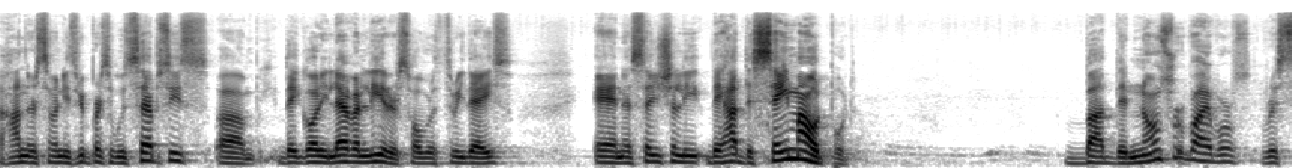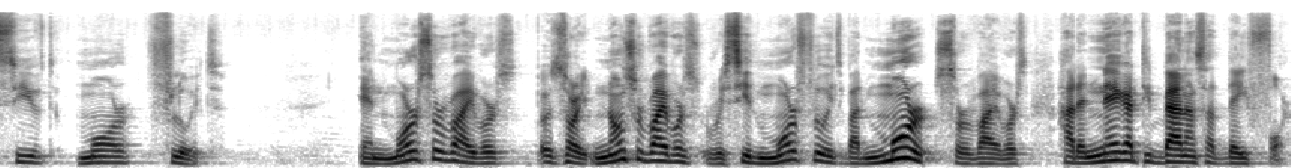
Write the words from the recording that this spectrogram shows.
173% with sepsis. Um, they got 11 liters over three days. And essentially, they had the same output, but the non-survivors received more fluid and more survivors, uh, sorry, non-survivors received more fluids, but more survivors had a negative balance at day four.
